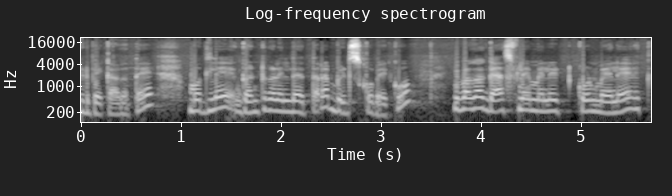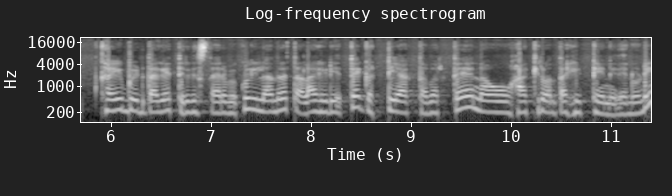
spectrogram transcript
ಇಡಬೇಕಾಗತ್ತೆ. ಮೊದಲೇ ಗಂಟುಗಳಿಲ್ಲದೆ ಥರ ಬಿಡಿಸ್ಕೋಬೇಕು. ಇವಾಗ ಗ್ಯಾಸ್ ಫ್ಲೇಮ್ ಮೇಲೆ ಇಟ್ಕೊಂಡ್ಮೇಲೆ ಕೈ ಬಿಡ್ದಾಗೆ ತಿರುಗಿಸ್ತಾ ಇರಬೇಕು. ಇಲ್ಲಾಂದರೆ ತಳ ಹಿಡಿಯುತ್ತೆ, ಗಟ್ಟಿ ಆಗ್ತಾ ಬರುತ್ತೆ. ನಾವು ಹಾಕಿರುವಂಥ ಹಿಟ್ಟೇನಿದೆ ನೋಡಿ,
